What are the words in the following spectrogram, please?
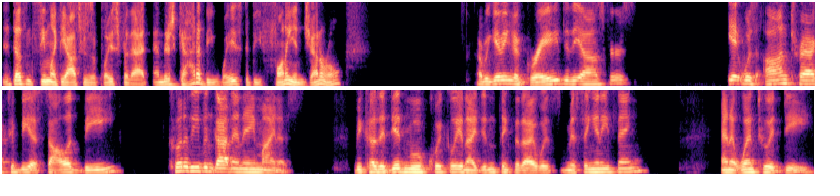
it doesn't seem like the Oscars is a place for that. And there's got to be ways to be funny in general. Are we giving a grade to the Oscars? It was on track to be a solid B, could have even gotten an A minus because it did move quickly and I didn't think that I was missing anything. And it went to a D.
